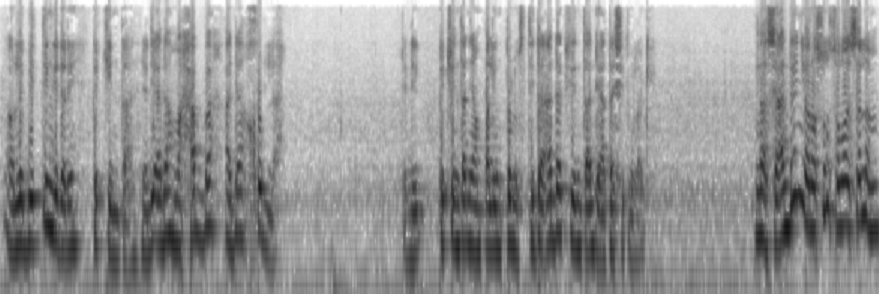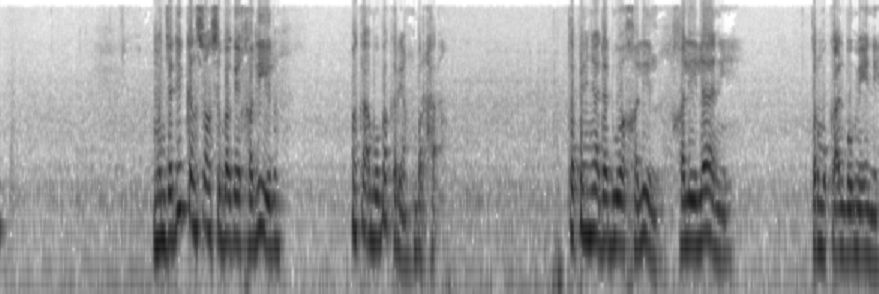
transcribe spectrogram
lebih tinggi dari kecintaan. Jadi ada mahabbah ada khullah jadi kecintaan yang paling tulus tidak ada kecintaan di atas itu lagi. Nah seandainya Rasulullah SAW menjadikan seorang sebagai khalil maka Abu Bakar yang berhak. Tapi hanya ada dua khalil khalilani permukaan bumi ini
